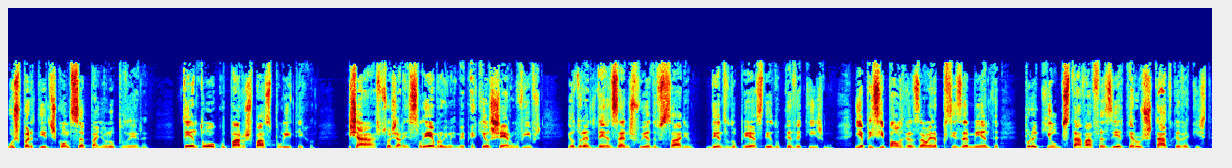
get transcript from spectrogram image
os partidos, quando se apanham no poder, tentam ocupar o espaço político. E já as pessoas já nem se lembram, aqueles já eram vivos. Eu, durante 10 anos, fui adversário, dentro do PSD, do cavaquismo. E a principal razão era precisamente por aquilo que se estava a fazer, que era o Estado cavaquista,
